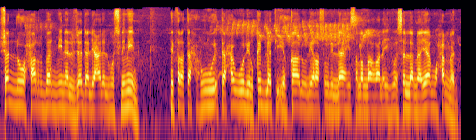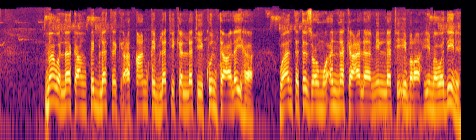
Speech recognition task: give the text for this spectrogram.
شنوا حربا من الجدل على المسلمين. إثر تحول القبلة إذ قالوا لرسول الله صلى الله عليه وسلم يا محمد ما ولاك عن قبلتك عن قبلتك التي كنت عليها؟ وأنت تزعم أنك على ملة إبراهيم ودينه.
